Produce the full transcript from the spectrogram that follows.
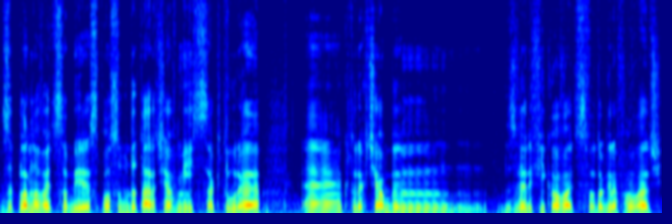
zaplanować sobie sposób dotarcia w miejsca, które, które chciałbym zweryfikować, sfotografować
